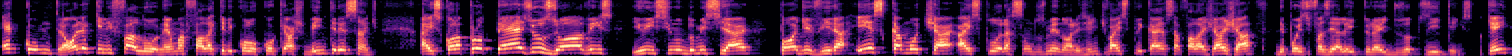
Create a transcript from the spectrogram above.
é contra. Olha o que ele falou, né? Uma fala que ele colocou que eu acho bem interessante. A escola protege os jovens e o ensino domiciliar pode vir a escamotear a exploração dos menores. A gente vai explicar essa fala já já, depois de fazer a leitura aí dos outros itens, ok?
